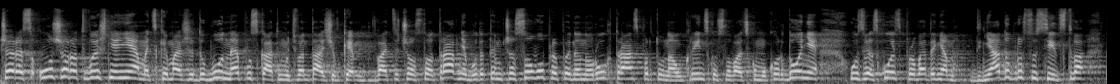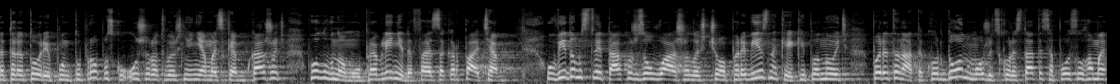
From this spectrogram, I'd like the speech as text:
Через Ужгород Вишня Німецький майже добу не пускатимуть вантажівки. 26 травня буде тимчасово припинено рух транспорту на українсько-словацькому кордоні у зв'язку із проведенням Дня добросусідства на території пункту пропуску Ужгород Вишня Німецьке, кажуть в головному управлінні ДФС Закарпаття. У відомстві також зауважили, що перевізники, які планують перетинати кордон, можуть скористатися послугами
